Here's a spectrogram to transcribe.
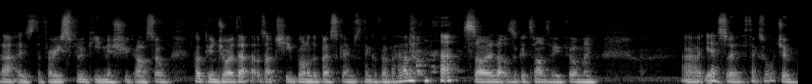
That is the very spooky Mystery Castle. Hope you enjoyed that. That was actually one of the best games I think I've ever had on that. So that was a good time to be filming. Uh, yeah, so thanks for watching.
